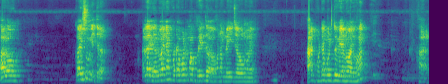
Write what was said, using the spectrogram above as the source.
હાલો. કહીશું મિત્ર? એટલે વેલવાઈને ફટાફટમાં ભાઈ દવાખાના લઈ જવાનું હોય. હાલ ફટાફટ તો વહેલો આવ્યો હા. હાલ.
